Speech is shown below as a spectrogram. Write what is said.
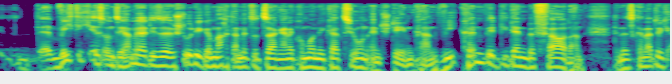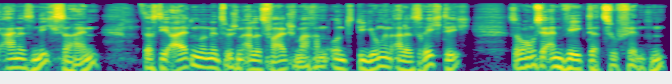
Wichtig ist, und Sie haben ja diese Studie gemacht, damit sozusagen eine Kommunikation entstehen kann. Wie können wir die denn befördern? Denn es kann natürlich eines nicht sein, dass die Alten nun inzwischen alles falsch machen und die Jungen alles richtig, sondern man muss ja einen Weg dazu finden.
